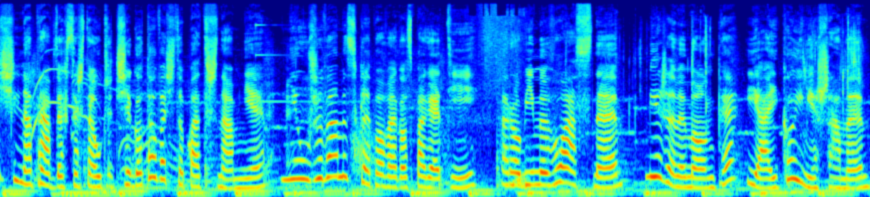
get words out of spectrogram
Jeśli naprawdę chcesz nauczyć się gotować, to patrz na mnie. Nie używamy sklepowego spaghetti. Robimy własne. Bierzemy mąkę, jajko i mieszamy.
